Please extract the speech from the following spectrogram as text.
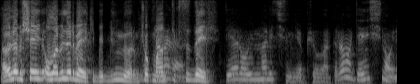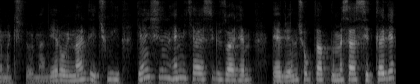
Öyle bir şey olabilir belki. bi- Bilmiyorum. Çok Muhtemelen. mantıksız değil. diğer oyunlar için yapıyorlardır ama Genshin oynamak istiyorum ben. Diğer oyunlar değil. Çünkü Genshin'in hem hikayesi güzel hem evreni çok tatlı. Mesela Citlali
